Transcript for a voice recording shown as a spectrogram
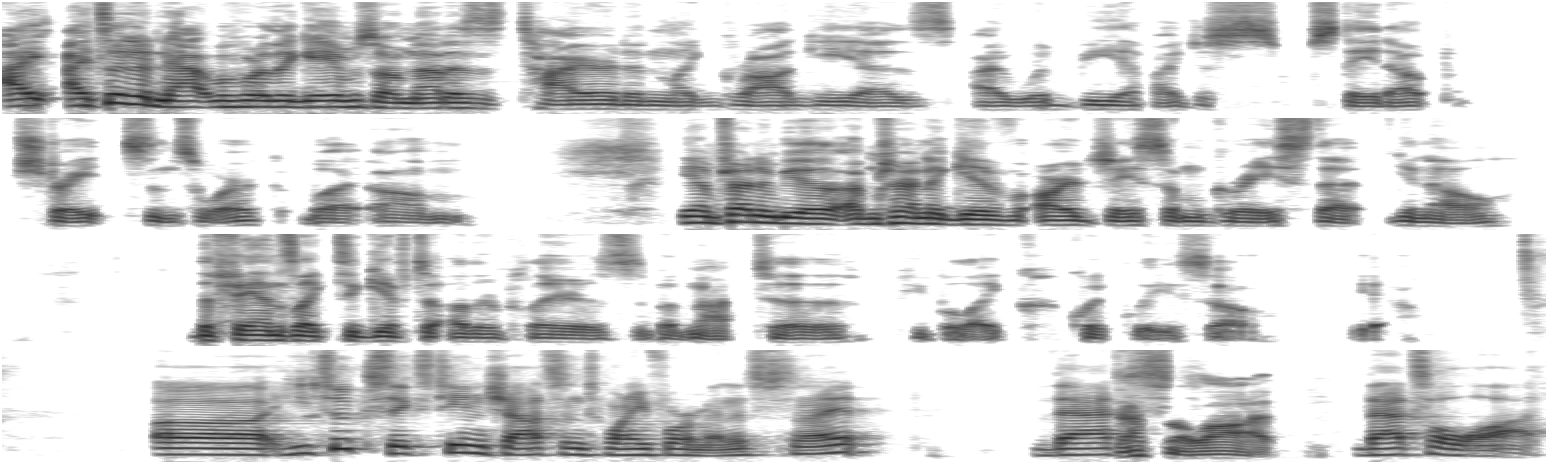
I I took a nap before the game so I'm not as tired and like groggy as I would be if I just stayed up straight since work, but um yeah, I'm trying to be a, I'm trying to give RJ some grace that, you know, the fans like to give to other players but not to people like Quickley. So, yeah. Uh, he took 16 shots in 24 minutes tonight. That's that's a lot. That's a lot.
